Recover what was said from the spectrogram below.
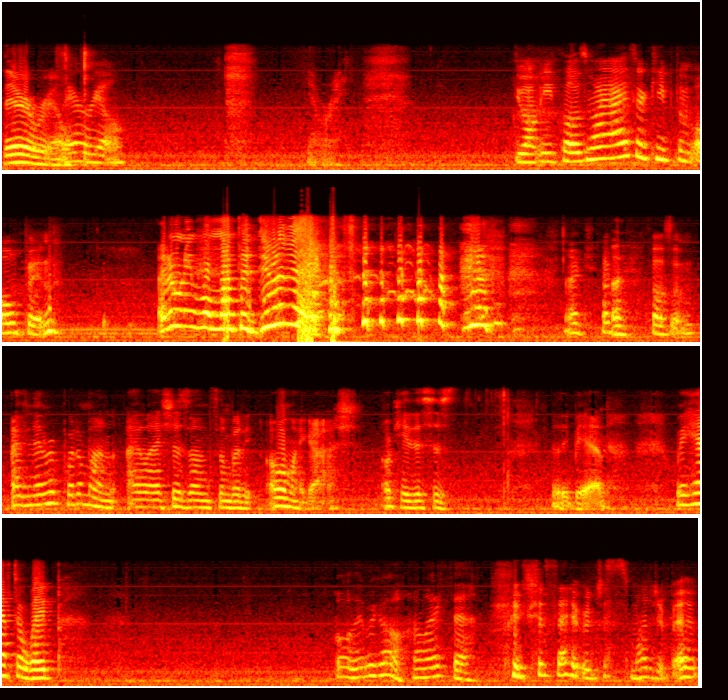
They're real. They're real. Yeah, right. Do you want me to close my eyes or keep them open? I don't even want to do this. okay. okay. Close them. I've never put them on eyelashes on somebody. Oh my gosh. Okay, this is really bad. We have to wipe. Oh, there we go. I like that. I just said it would just smudge a bit.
